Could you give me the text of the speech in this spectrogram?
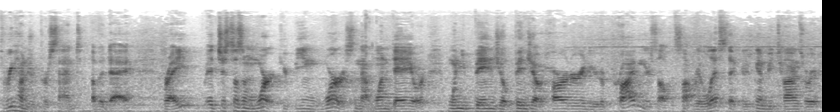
300% of a day, right? It just doesn't work. You're being worse in that one day, or when you binge, you'll binge out harder and you're depriving yourself. It's not realistic. There's gonna be times where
